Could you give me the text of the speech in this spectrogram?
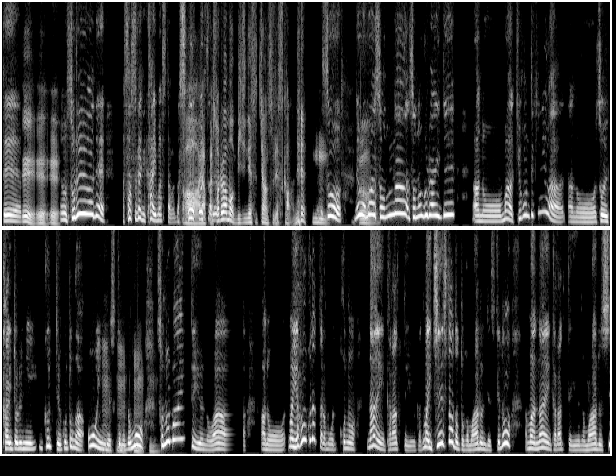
て、ええ、ええ、ええ。でもそれはね、さすがに買いました、私ああ、やっぱそれはもうビジネスチャンスですからね。うん。そう。でもまうんあ、そんな、そのぐらいで、あの、まあ、基本的には、あの、そういう買い取りに行くっていうことが多いんですけれども、その場合っていうのは、あの、まあ、ヤフオクだったらもう、この何円からっていうか、まあ、1円スタートとかもあるんですけど、まあ、何円からっていうのもあるし、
